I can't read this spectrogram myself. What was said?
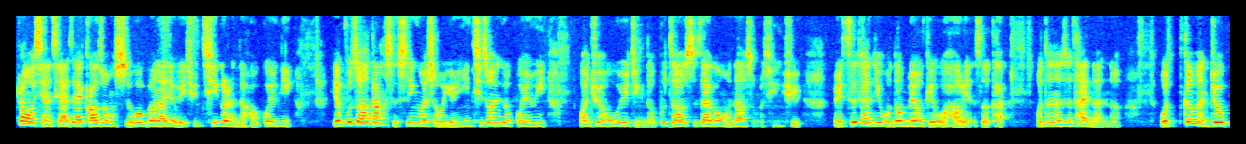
让我想起来在高中时，我本来有一群七个人的好闺蜜，也不知道当时是因为什么原因，其中一个闺蜜完全无预警的，不知道是在跟我闹什么情绪，每次看见我都没有给我好脸色看，我真的是太难了，我根本就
